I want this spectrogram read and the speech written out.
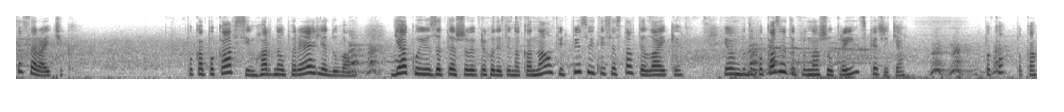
Це сарайчик. Пока-пока всім, гарного перегляду вам. Дякую за те, що ви приходите на канал. Підписуйтеся, ставте лайки. Я вам буду показувати про наше українське життя. Пока-пока.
